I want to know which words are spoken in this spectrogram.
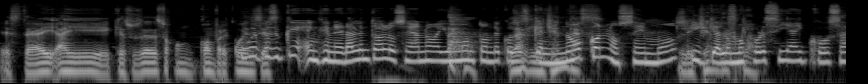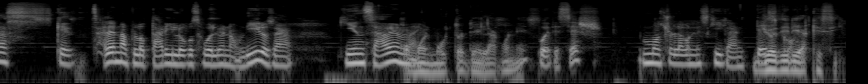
este, hay, hay que sucede eso con, con Güey, frecuencia. pues es que en general en todo el océano hay un montón de cosas que no leyendas. conocemos y que a lo mejor claro. sí hay cosas que salen a flotar y luego se vuelven a hundir. O sea, quién sabe, como Mike? el monstruo del lago Ness. Puede ser. Un monstruo lago es gigantesco. Yo diría que sí.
